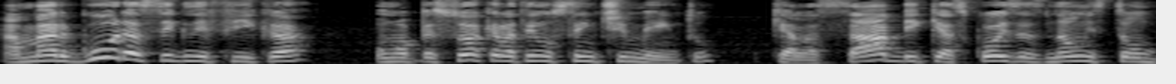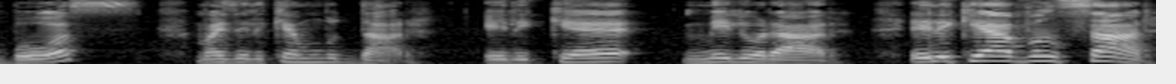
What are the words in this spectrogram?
Amargura significa uma pessoa que ela tem um sentimento, que ela sabe que as coisas não estão boas, mas ele quer mudar, ele quer melhorar, ele quer avançar.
